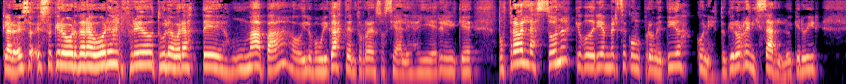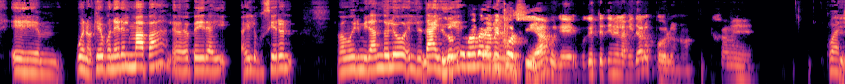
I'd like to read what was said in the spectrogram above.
Claro, eso, eso quiero abordar ahora, Alfredo. Tú elaboraste un mapa y lo publicaste en tus redes sociales ayer, en el que mostraban las zonas que podrían verse comprometidas con esto. Quiero revisarlo, quiero ir, eh, bueno, quiero poner el mapa, le voy a pedir ahí, ahí lo pusieron, vamos a ir mirándolo, el detalle. El otro mapa era mejor, sí, ¿ah? porque, porque este tiene la mitad de los pueblos, ¿no? Déjame ¿Cuál?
